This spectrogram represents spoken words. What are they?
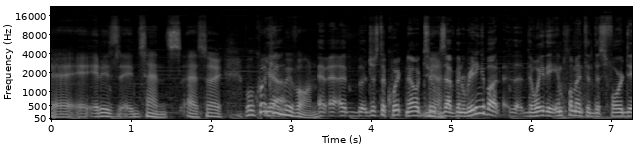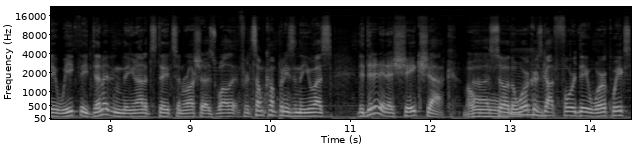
uh, it, it is intense. Uh, so we'll quickly Yeah. move on. Uh, uh, but just a quick note too, Yeah. because I've been reading about the, the way they implemented this four-day week. They did it in the United States and Russia as well. For some companies in the U.S., they did it in a Shake Shack. Uh, so the workers Mm. got four-day work weeks,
